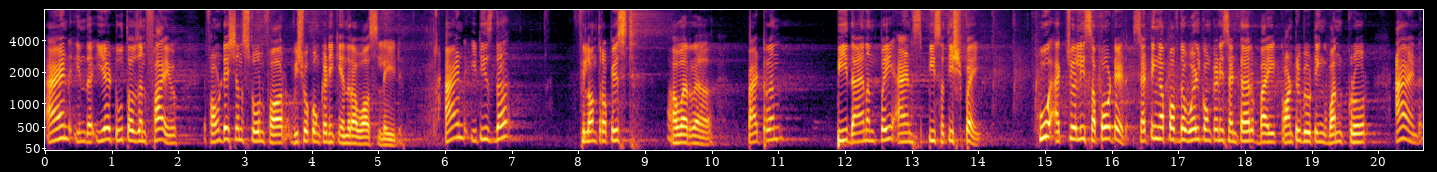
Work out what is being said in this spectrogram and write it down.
And in the year 2005, a foundation stone for Vishwa Konkani Kendra was laid. And it is the philanthropist, our uh, patron, P. Dayanand Pai and P. Satish Pai, who actually supported setting up of the World Konkani Center by contributing 1 crore and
